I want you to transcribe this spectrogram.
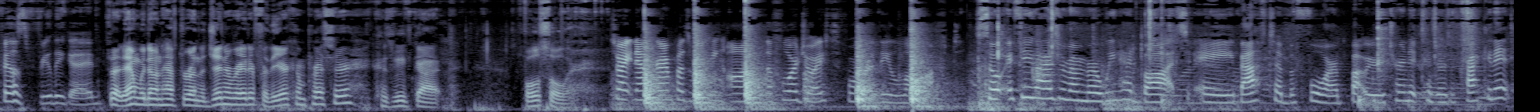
Feels really good. So then we don't have to run the generator for the air compressor because we've got full solar. So right now Grandpa's working on the floor joists for the loft. So if you guys remember, we had bought a bathtub before, but we returned it because there was a crack in it.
